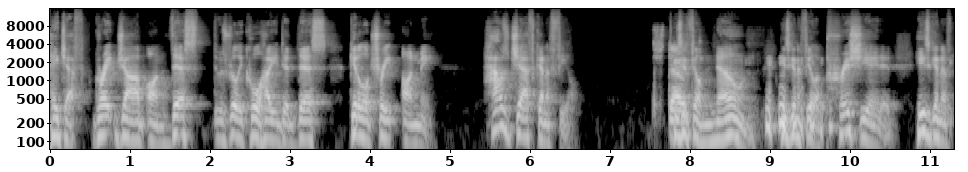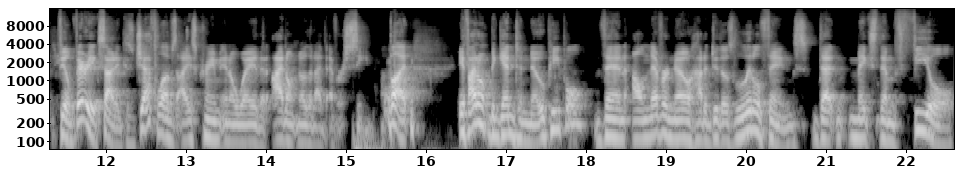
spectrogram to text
Hey, Jeff, great job on this. It was really cool how you did this. Get a little treat on me. How's Jeff going to feel? Stoked. He's going to feel known. He's going to feel appreciated. He's going to feel very excited because Jeff loves ice cream in a way that I don't know that I've ever seen. But if I don't begin to know people, then I'll never know how to do those little things that makes them feel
